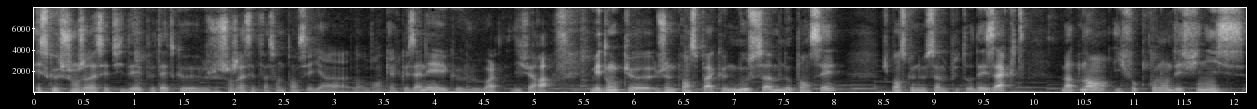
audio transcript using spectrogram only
Est-ce que je changerais cette idée? Peut-être que je changerais cette façon de penser il y a, dans, dans quelques années et que je, voilà, ça différera. Mais donc, euh, je ne pense pas que nous sommes nos pensées. Je pense que nous sommes plutôt des actes. Maintenant, il faut que l'on définisse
